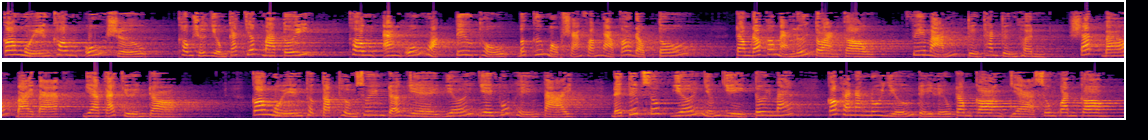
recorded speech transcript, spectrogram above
Con nguyện không uống rượu, không sử dụng các chất ma túy, không ăn uống hoặc tiêu thụ bất cứ một sản phẩm nào có độc tố. Trong đó có mạng lưới toàn cầu, phim ảnh, truyền thanh truyền hình, sách báo, bài bạc và cả chuyện trò. Con nguyện thực tập thường xuyên trở về với giây phút hiện tại để tiếp xúc với những gì tươi mát, có khả năng nuôi dưỡng trị liệu trong con và xung quanh con,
